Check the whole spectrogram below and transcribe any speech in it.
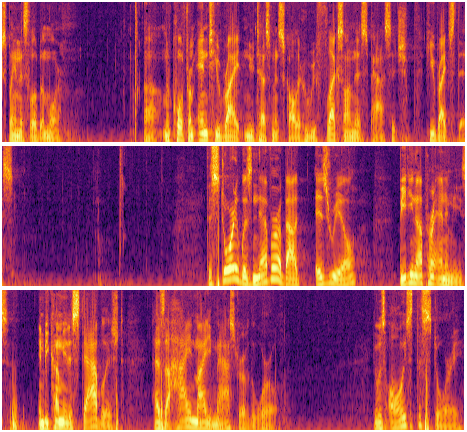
explain this a little bit more. Uh, I'm going to quote from N.T. Wright, New Testament scholar, who reflects on this passage. He writes this The story was never about Israel beating up her enemies and becoming established as the high and mighty master of the world. It was always the story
